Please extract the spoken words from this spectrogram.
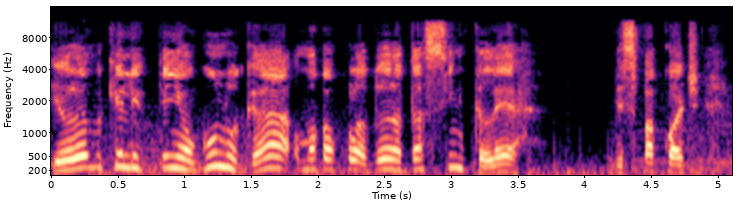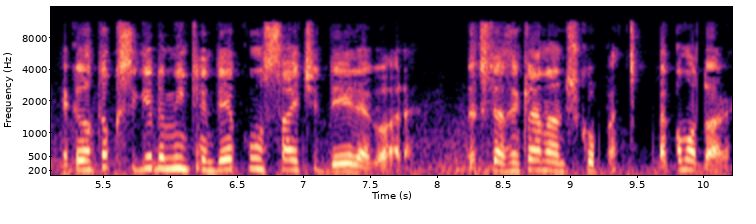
E eu lembro que ele tem em algum lugar uma calculadora da Sinclair desse pacote. É que eu não tô conseguindo me entender com o site dele agora. Sinclair não, desculpa, da Commodore.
